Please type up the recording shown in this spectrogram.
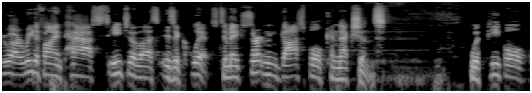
Through our redefined past, each of us is equipped to make certain gospel connections with people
